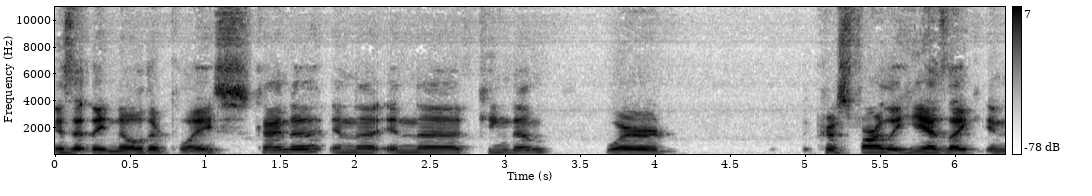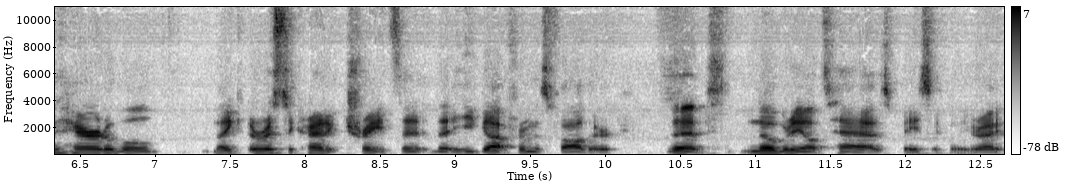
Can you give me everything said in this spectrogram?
is that they know their place kind of in the in the kingdom where Chris Farley he has like inheritable like aristocratic traits that, that he got from his father that nobody else has basically right?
